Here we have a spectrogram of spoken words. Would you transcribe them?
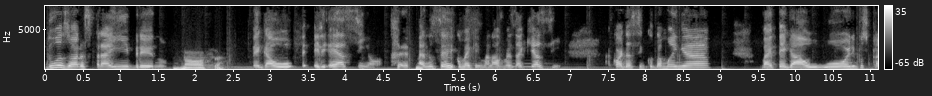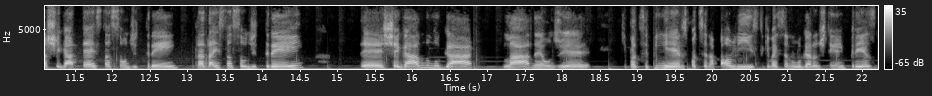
Duas horas para ir, Breno. Nossa. Pegar o. Ele é assim, ó. Eu não sei como é que é em Manaus, mas aqui é assim. Acorda às 5 da manhã, vai pegar o ônibus para chegar até a estação de trem, para dar a estação de trem, é, chegar no lugar lá, né, onde é que pode ser Pinheiros, pode ser na Paulista, que vai ser no lugar onde tem a empresa,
